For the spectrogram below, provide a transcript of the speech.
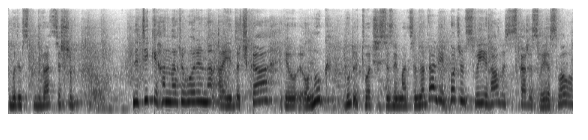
Будемо сподіватися, що не тільки Ганна Григорівна, а й дочка, і онук будуть творчістю займатися надалі. І кожен в своїй галузі скаже своє слово,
